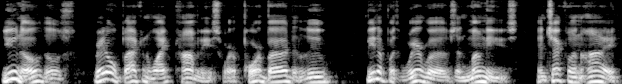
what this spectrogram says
You know, those great old black and white comedies where poor Bud and Lou meet up with werewolves and mummies and Jekyll and Hyde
